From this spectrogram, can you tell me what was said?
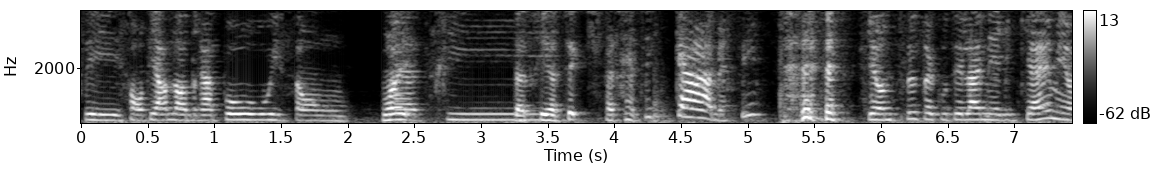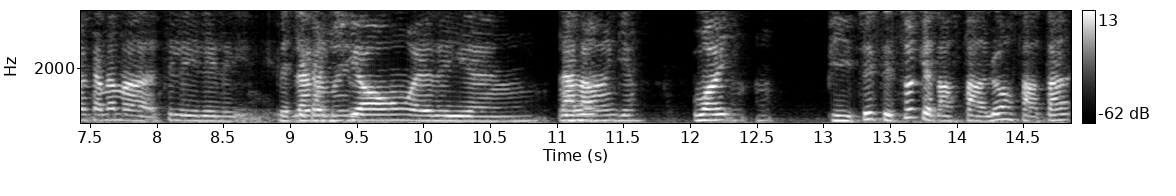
Tu sais, ils sont fiers de leur drapeau, ils sont Ouais. patri... Patriotique. Patriotique, ah, merci. Ils ont un petit peu ce côté-là américain, mais ils ont quand même, euh, tu sais, les, les, les- Mais c'est la même- religion, euh, les, euh, la Mhm. langue. Ouais. Mm-hmm. Puis, tu sais, c'est sûr que dans ce temps-là, on s'entend.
